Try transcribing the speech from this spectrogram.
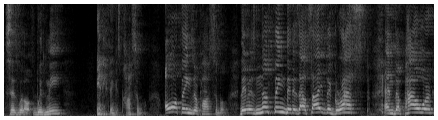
says, with, with me, anything is possible. All things are possible. There is nothing that is outside the grasp and the power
